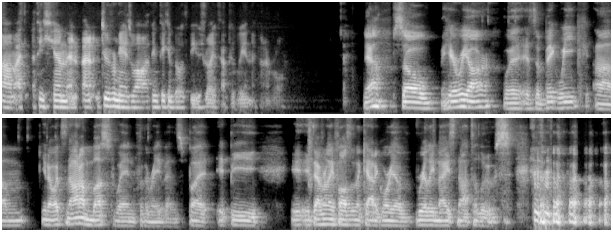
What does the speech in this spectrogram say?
Um, I, th- I, think him and, and Duvernay as well. I think they can both be used really effectively in that kind of role. Yeah. So here we are. It's a big week. Um, you know, it's not a must win for the Ravens, but it be it, definitely falls in the category of really nice not to lose. I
